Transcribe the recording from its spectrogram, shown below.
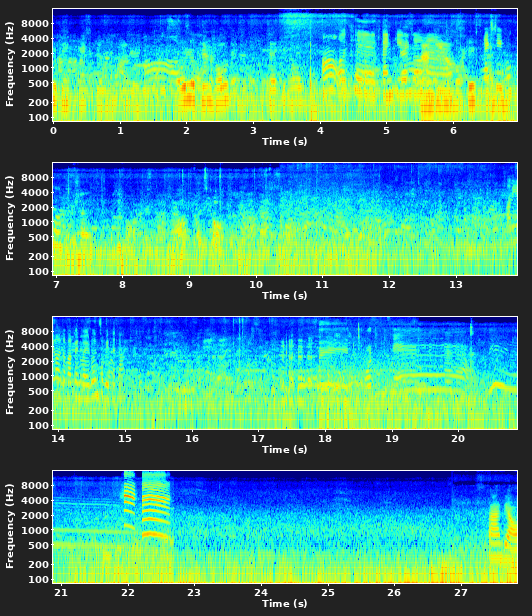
You get back the money. Oh, Or you okay. can hold it, take it home. อ๋อโอเค thank you so Thank much you. Okay. merci beaucoup Let's go. ตอนนี้เราจะมาเป็นวัยรุ่นสวิต เดี๋ยว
